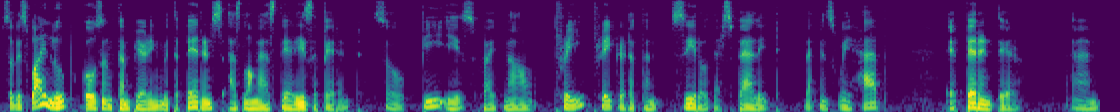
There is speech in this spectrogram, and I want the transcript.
So this while loop goes on comparing with the parents as long as there is a parent. So P is right now 3, 3 greater than 0, that's valid. That means we have a parent there. And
